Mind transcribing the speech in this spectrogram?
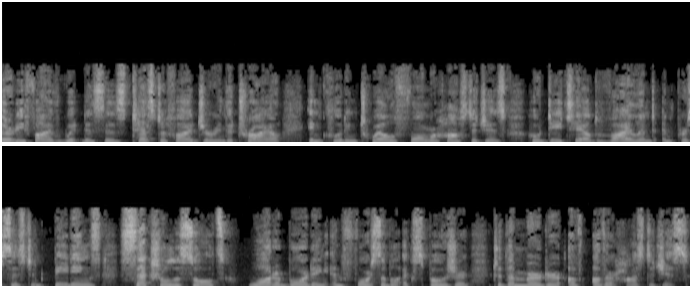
35 witnesses testified during the trial, including 12 former hostages who detailed violent and persistent beatings, sexual assaults, waterboarding, and forcible exposure to the murder of other hostages.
